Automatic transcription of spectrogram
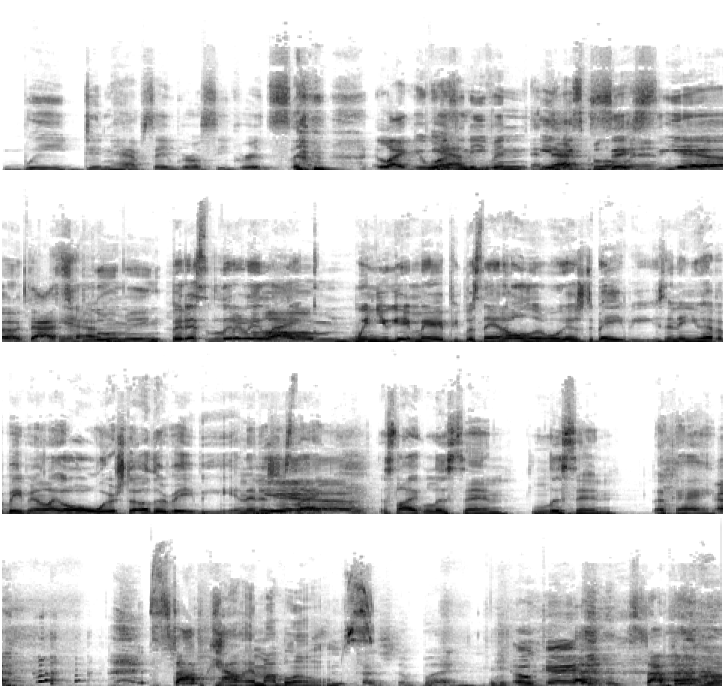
we didn't have Saved Girl Secrets, like it wasn't Yeah. even And in that's exist. Yeah, that's Yeah. blooming. But it's literally like Um, when you get married, people saying, "Oh, well, where's the babies?" And then you have a baby, and like, "Oh, where's the other baby?" And then it's Yeah. just like, it's like, listen, listen, okay, stop counting my blooms. Touch the button. Okay. Stop counting my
